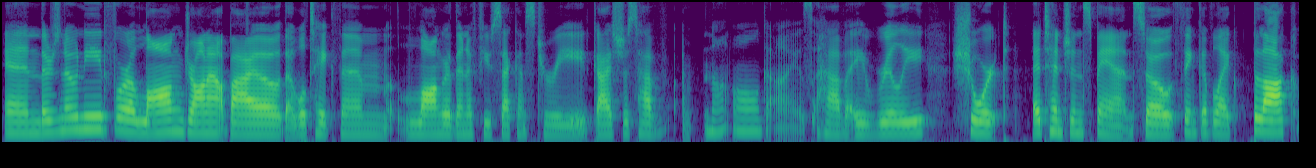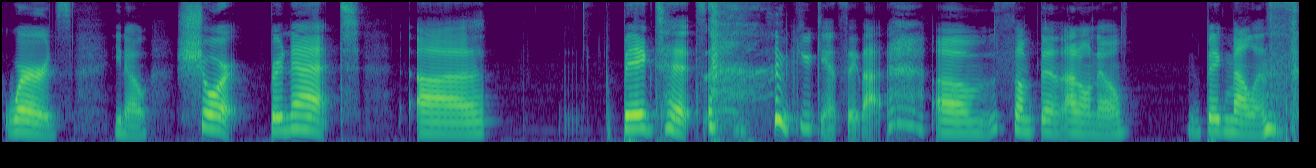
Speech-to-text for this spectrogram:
And there's no need for a long, drawn out bio that will take them longer than a few seconds to read. Guys just have, not all guys, have a really short attention span. So think of like block words, you know, short, brunette, uh, big tits. you can't say that. Um, something, I don't know. Big melons.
